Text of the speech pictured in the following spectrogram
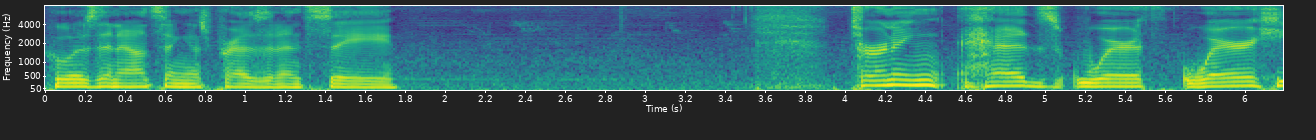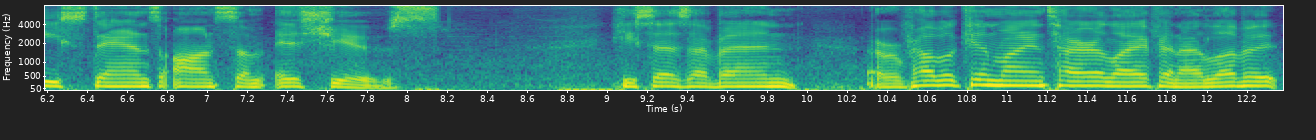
who is announcing his presidency. Turning heads with where he stands on some issues. He says, I've been a Republican my entire life and I love it.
